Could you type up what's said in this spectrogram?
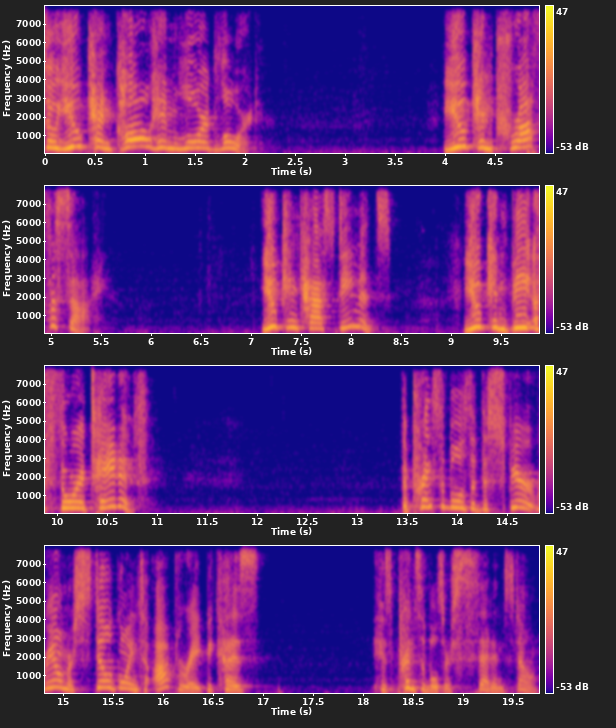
so you can call him Lord, Lord. You can prophesy. You can cast demons. You can be authoritative. The principles of the spirit realm are still going to operate because his principles are set in stone.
